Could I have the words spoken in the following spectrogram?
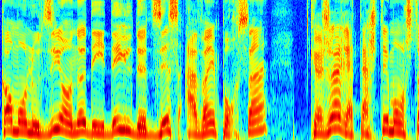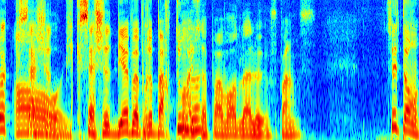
comme on nous dit, on a des deals de 10 à 20% que j'arrête d'acheter mon stock qui Oh, s'achète- oui. qui s'achète bien à peu près partout. Ouais, là. ça peut avoir de l'allure, je pense. Tu sais, ton,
